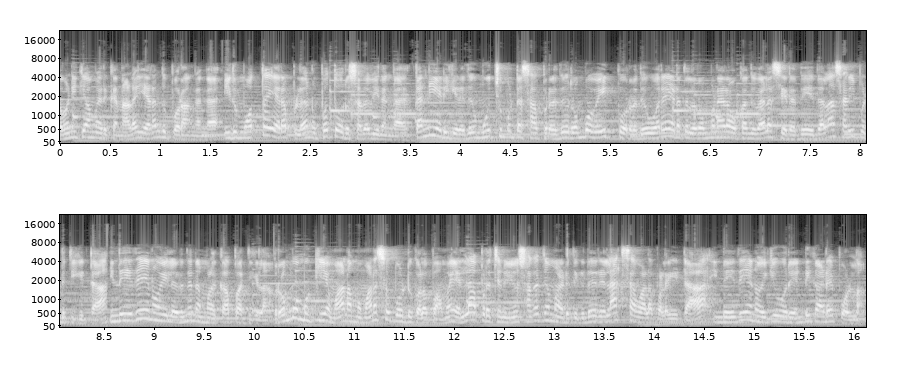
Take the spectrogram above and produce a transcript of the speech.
கவனிக்காம இருக்கனால இறந்து போறாங்க இது மொத்த இறப்புல முப்பத்தோரு சதவீதங்க. தண்ணி அடிக்கிறது மூச்சு முட்டை சாப்பிடுறது ரொம்ப வெயிட் போடுறது ஒரே இடத்துல ரொம்ப நேரம் உட்காந்து வேலை செய்யறது இதெல்லாம் சரிப்படுத்திக்கிட்டா இந்த இதய நோயில இருந்து நம்மளை காப்பாத்திக்கலாம். ரொம்ப முக்கியமா நம்ம மனசை போட்டு குழப்பாம எல்லா பிரச்சனையும் சகஜமா எடுத்துக்கிட்டு ரிலாக்ஸா வாழ பழகிட்டா இந்த இதய நோய்க்கு ஒரு எண்டு கார்டே 啦。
